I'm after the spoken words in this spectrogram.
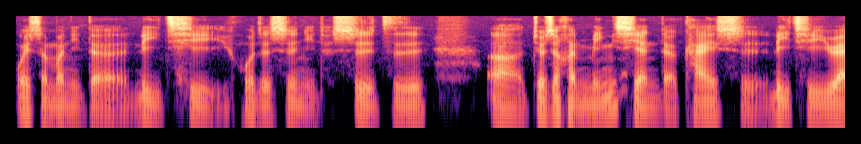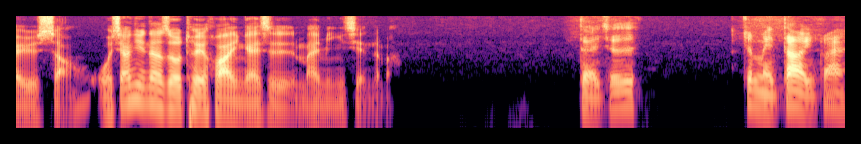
为什么你的力气或者是你的四肢，呃，就是很明显的开始力气越来越少，我相信那时候退化应该是蛮明显的嘛。对，就是就每到一段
